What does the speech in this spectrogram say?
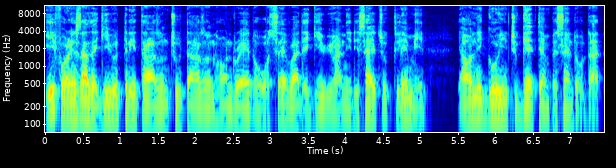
if for instance they give you 3000 2000 100 or whatever they give you and you decide to claim it you're only going to get 10 percent of that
